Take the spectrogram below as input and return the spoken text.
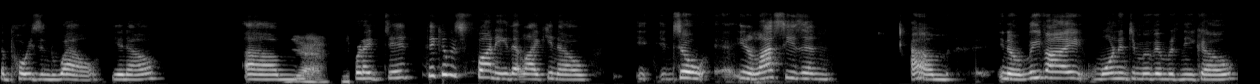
the poisoned well, you know. Um, yeah. But I did think it was funny that like you know, so you know, last season, um, you know, Levi wanted to move in with Nico,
